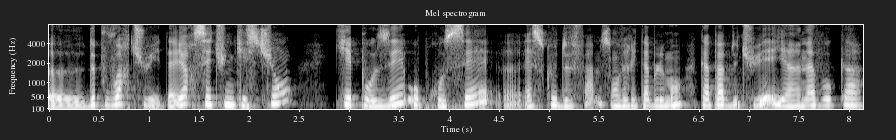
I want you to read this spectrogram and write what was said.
euh, de pouvoir tuer. D'ailleurs, c'est une question qui est posée au procès. Euh, est-ce que deux femmes sont véritablement capables de tuer? Il y a un avocat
